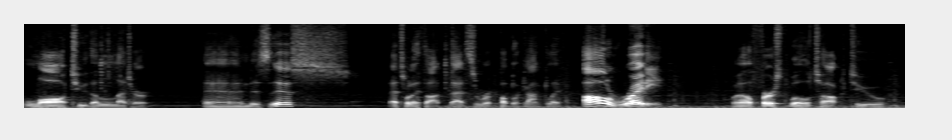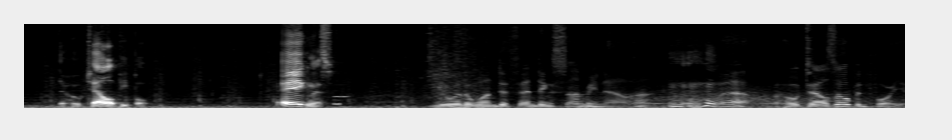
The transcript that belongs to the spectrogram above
law to the letter. And is this... That's what I thought. That's a Republic Enclave. Alrighty. Well, first we'll talk to the hotel people. Hey, Ignis. You were the one defending Sunry now, huh? well, the hotel's open for you.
